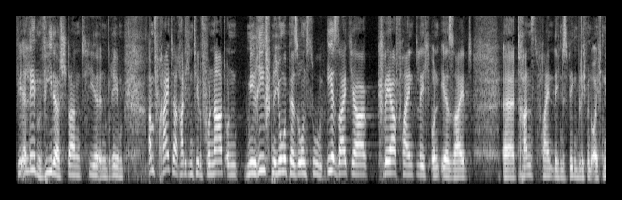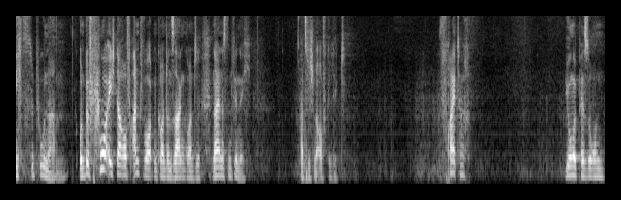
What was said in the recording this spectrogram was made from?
Wir erleben Widerstand hier in Bremen. Am Freitag hatte ich ein Telefonat und mir rief eine junge Person zu, ihr seid ja querfeindlich und ihr seid äh, transfeindlich und deswegen will ich mit euch nichts zu tun haben. Und bevor ich darauf antworten konnte und sagen konnte, nein, das sind wir nicht, hat sie schon aufgelegt. Freitag. Junge Person,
